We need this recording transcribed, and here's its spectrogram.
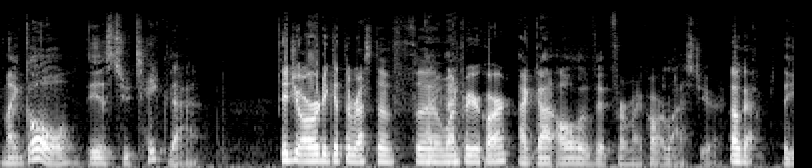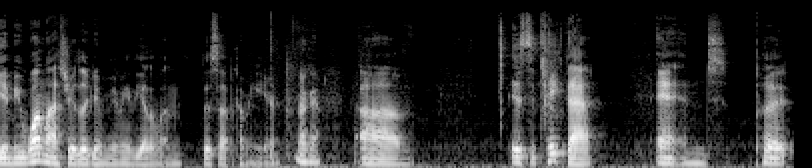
my goal is to take that. Did you already get the rest of the I- one I- for your car? I got all of it for my car last year. Okay. They gave me one last year. They're giving me the other one this upcoming year. Okay. um, is to take that and put,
